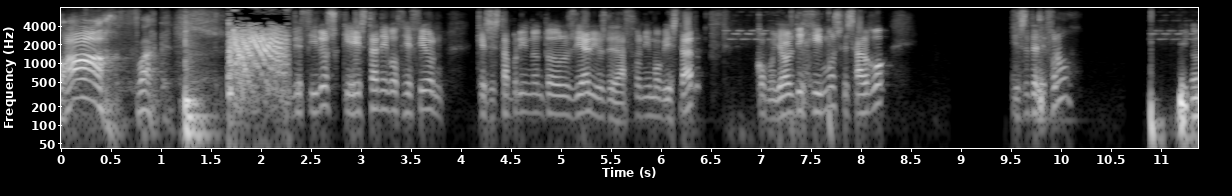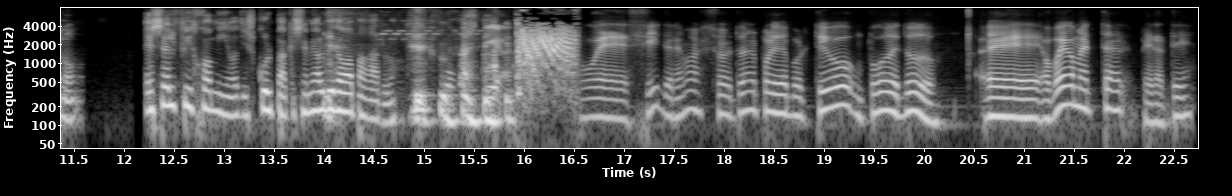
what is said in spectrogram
¡Ah! ¡Fuck! Deciros que esta negociación que se está poniendo en todos los diarios de Dazón y Movistar, como ya os dijimos, es algo. ¿Y ese teléfono? No, no. Es el fijo mío, disculpa, que se me ha olvidado apagarlo. Hostia. Pues sí, tenemos sobre todo en el polideportivo un poco de todo. Eh, os voy a comentar, espérate,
